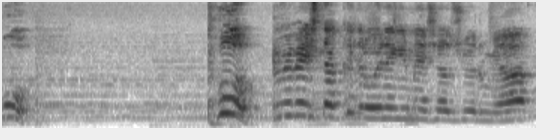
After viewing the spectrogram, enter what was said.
Pu. Pu. 25 dakikadır oyuna girmeye çalışıyorum ya.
